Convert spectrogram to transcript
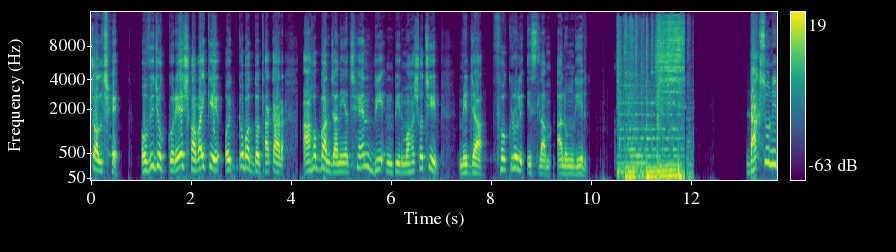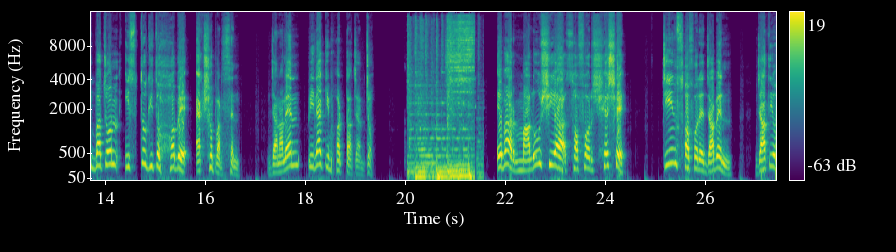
চলছে। অভিযোগ করে সবাইকে ঐক্যবদ্ধ থাকার আহ্বান জানিয়েছেন বিএনপির মহাসচিব মির্জা ফখরুল ইসলাম আলমগীর। ডাকসু নির্বাচন স্থগিত হবে একশো পার্সেন্ট, জানালেন পিনাকি ভট্টাচার্য। এবার মালয়েশিয়া সফর শেষে চীন সফরে যাবেন জাতীয়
